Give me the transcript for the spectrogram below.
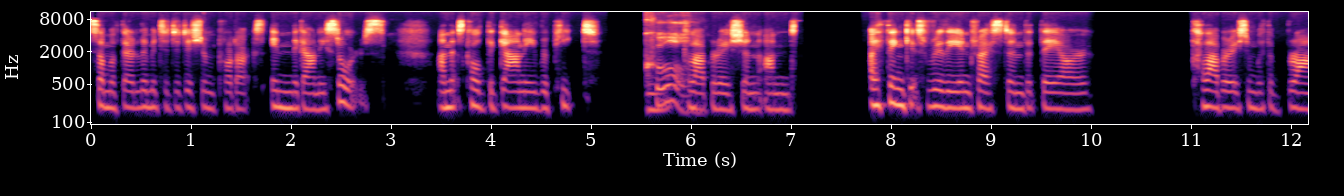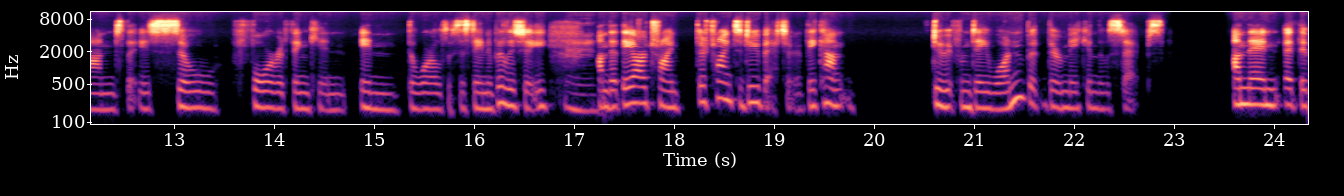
some of their limited edition products in the Ganni stores. And that's called the Ganni Repeat cool. collaboration. And I think it's really interesting that they are collaboration with a brand that is so forward thinking in the world of sustainability mm. and that they are trying they're trying to do better they can't do it from day one but they're making those steps and then at the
